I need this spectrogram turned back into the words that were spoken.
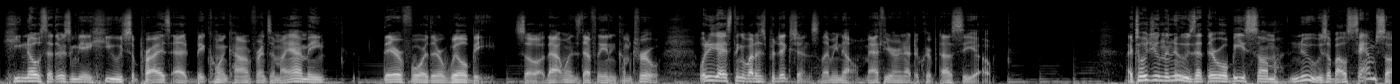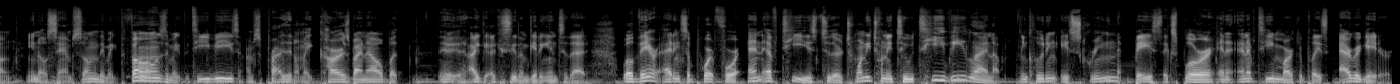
he knows that there's going to be a huge surprise at Bitcoin conference in Miami. Therefore, there will be. So that one's definitely going to come true. What do you guys think about his predictions? Let me know. Matthew Aaron at decrypt.co. I told you in the news that there will be some news about Samsung. You know, Samsung, they make the phones, they make the TVs. I'm surprised they don't make cars by now, but eh, I, I can see them getting into that. Well, they are adding support for NFTs to their 2022 TV lineup, including a screen based Explorer and an NFT marketplace aggregator,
